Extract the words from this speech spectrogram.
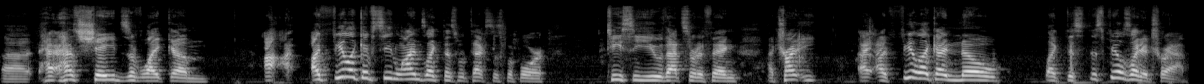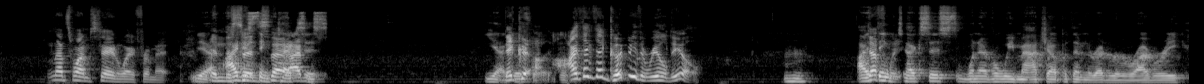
Uh, ha- has shades of like um, I, I feel like I've seen lines like this with Texas before, TCU that sort of thing. I try. I, I feel like I know like this. This feels like a trap. That's why I'm staying away from it. Yeah, In the I just sense think that I'm- Texas. Yeah, They could. it, I think that could be the real deal. Mm-hmm. I Definitely. think Texas, whenever we match up with them in the Red River rivalry,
